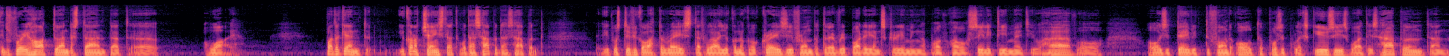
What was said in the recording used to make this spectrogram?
it was very hard to understand that uh, why. But again, you cannot change that. What has happened has happened. it was difficult after race that way are you going to go crazy in front of everybody and screaming about how silly teammate you have or or is it David to find all the possible excuses why this happened and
